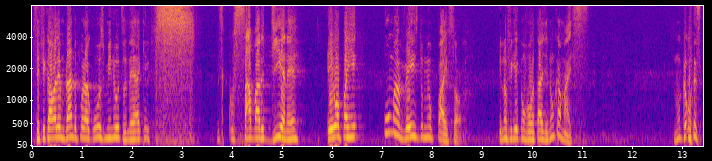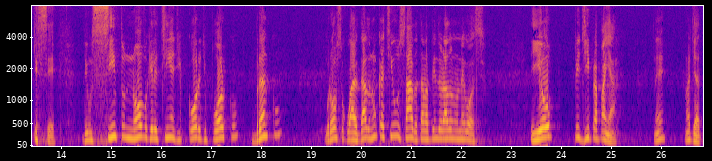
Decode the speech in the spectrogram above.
Você ficava lembrando por alguns minutos, né? Aquele. Coçava ardia, né? Eu apanhei uma vez do meu pai só. E não fiquei com vontade nunca mais. Nunca vou esquecer. De um cinto novo que ele tinha de couro de porco, branco, grosso, guardado. Nunca tinha usado, estava pendurado no negócio. E eu pedi para apanhar. Né? Não adianta.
